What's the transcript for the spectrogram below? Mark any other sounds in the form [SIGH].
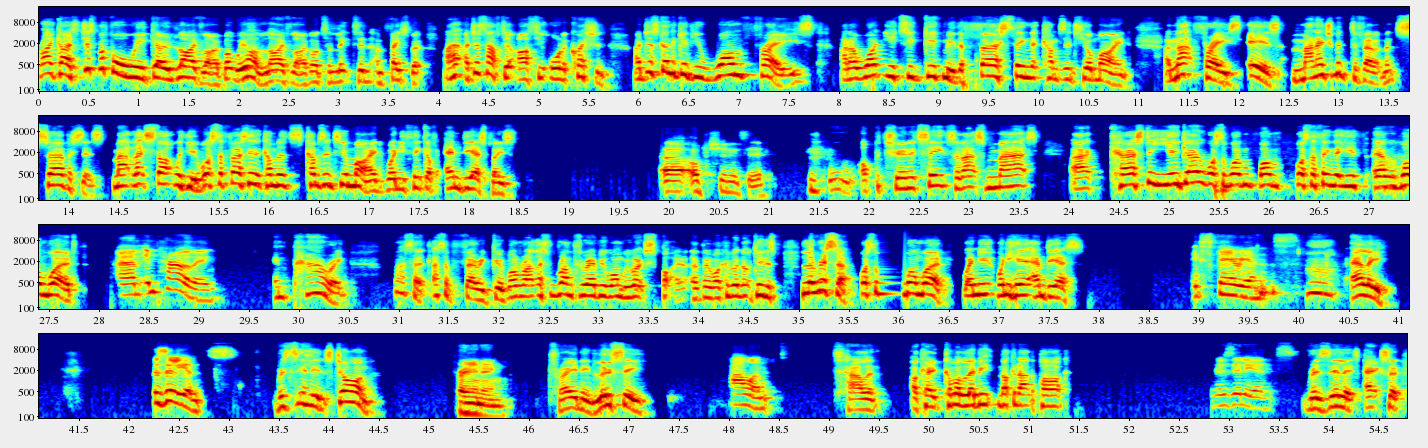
Right, guys, just before we go live, live, but we are live, live onto LinkedIn and Facebook, I, I, just have to ask you all a question. I'm just going to give you one phrase, and I want you to give me the first thing that comes into your mind. And that phrase is management development services. Matt, let's start with you. What's the first thing that comes, comes into your mind when you think of MDS, please? Uh, opportunity. Ooh, opportunity. So that's Matt. Uh, Kirsty, you go. What's the one? One. What's the thing that you? Uh, one word. Um, empowering empowering. That's a that's a very good one. Right, let's run through everyone. We won't spot everyone because we're not doing this. Larissa, what's the one word when you when you hear MDS? Experience. [GASPS] Ellie. Resilience. Resilience. John. Training. Training. Lucy. Talent. Talent. Okay, come on, Libby, knock it out the park. Resilience. Resilience. Excellent.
